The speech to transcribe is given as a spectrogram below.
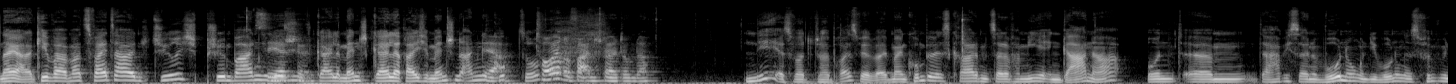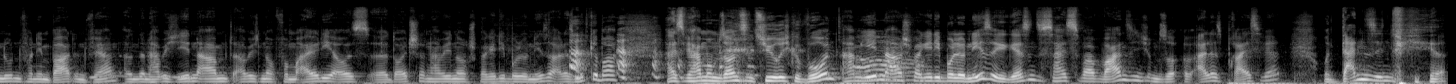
naja, okay, war mal zwei Tage in Zürich, schön baden Sehr gewesen, schön. geile Mensch, geile, reiche Menschen angeguckt. Ja, so. Teure Veranstaltung da. Nee, es war total preiswert, weil mein Kumpel ist gerade mit seiner Familie in Ghana und ähm, da habe ich seine Wohnung und die Wohnung ist fünf Minuten von dem Bad entfernt. Und dann habe ich jeden Abend habe ich noch vom Aldi aus äh, Deutschland habe ich noch Spaghetti Bolognese alles mitgebracht. heißt, wir haben umsonst in Zürich gewohnt, haben oh. jeden Abend Spaghetti Bolognese gegessen. Das heißt, es war wahnsinnig alles preiswert. Und dann sind wir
